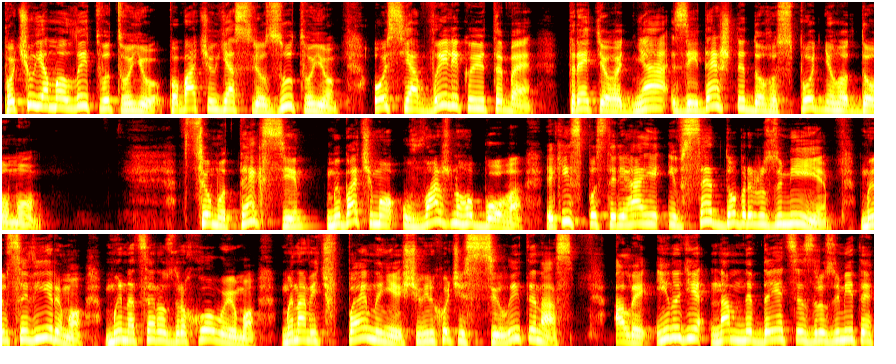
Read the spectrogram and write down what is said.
почув я молитву твою, побачив я сльозу твою, ось я вилікую тебе. Третього дня зійдеш ти до Господнього дому. Цьому тексті ми бачимо уважного Бога, який спостерігає і все добре розуміє. Ми в це віримо, ми на це розраховуємо. Ми навіть впевнені, що Він хоче зцілити нас. Але іноді нам не вдається зрозуміти,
